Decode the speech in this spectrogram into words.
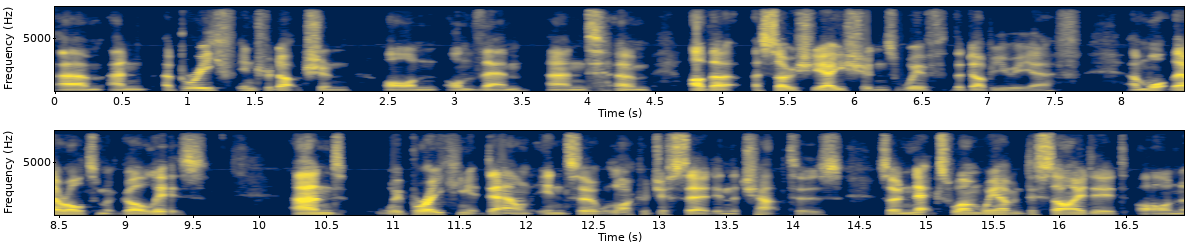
um, and a brief introduction on on them and um, other associations with the WEF and what their ultimate goal is. And we're breaking it down into, like I just said, in the chapters. So next one, we haven't decided on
